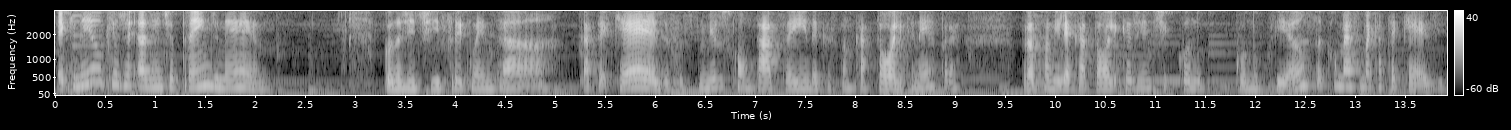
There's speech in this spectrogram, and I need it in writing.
É que nem o que a gente, aprende, né? Quando a gente frequenta catequese, esses primeiros contatos aí da questão católica, né? Para a família católica, a gente, quando, quando criança, começa na catequese.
